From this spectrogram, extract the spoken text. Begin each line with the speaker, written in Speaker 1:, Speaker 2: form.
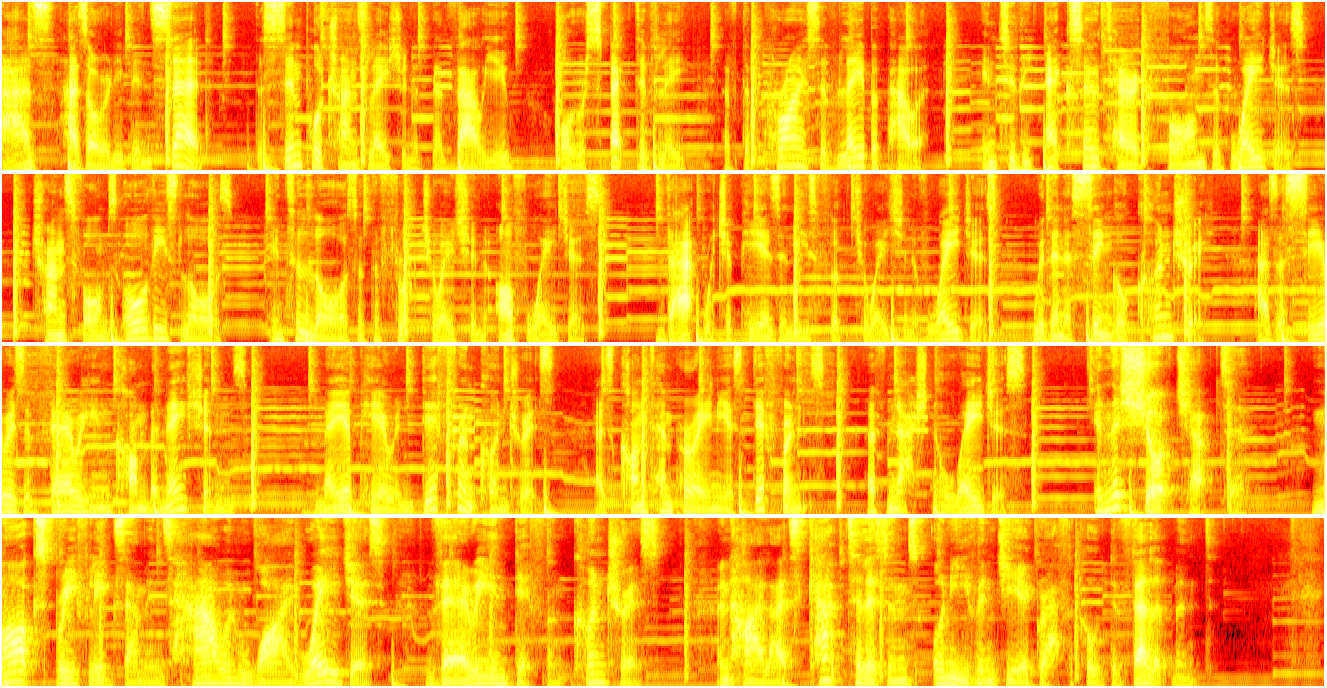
Speaker 1: As has already been said, the simple translation of the value, or respectively, of the price of labour power into the exoteric forms of wages transforms all these laws into laws of the fluctuation of wages. That which appears in these fluctuation of wages within a single country as a series of varying combinations may appear in different countries as contemporaneous difference of national wages. In this short chapter, Marx briefly examines how and why wages vary in different countries and highlights capitalism's uneven geographical development.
